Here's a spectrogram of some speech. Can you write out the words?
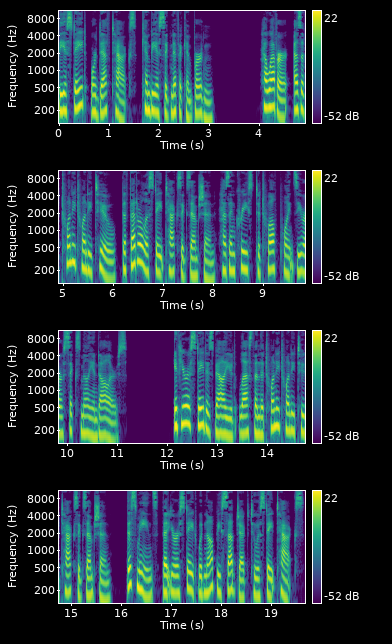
the estate or death tax can be a significant burden. However, as of 2022, the federal estate tax exemption has increased to $12.06 million. If your estate is valued less than the 2022 tax exemption, this means that your estate would not be subject to estate tax.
